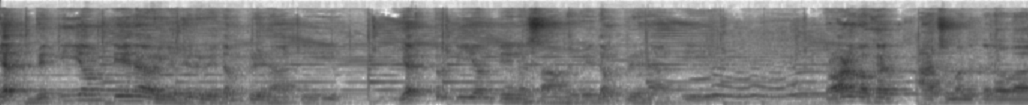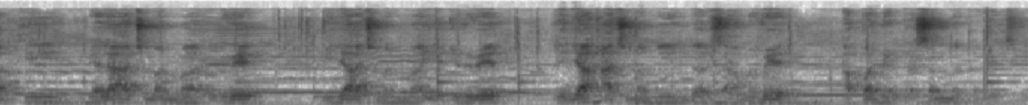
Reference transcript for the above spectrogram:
યત દ્વિતીયમ તેન યજુર્વેદમ પ્રીણાતિ. યત તૃતીયમ તેન સામવેદમ પ્રીણાતિ. ત્રણ વખત આચમન કરવાથી પહેલા આચમનમાં ઋગ્વેદ બીજા આચમનમાં યજુર્વેદ, ત્રીજા આચમનની અંદર સામવેદ આપણને પ્રસન્ન કરે છે.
